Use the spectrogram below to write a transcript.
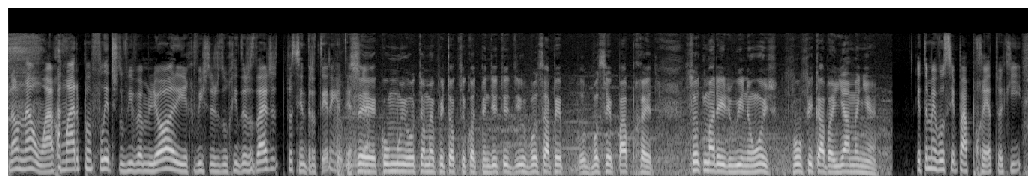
Não, não, a arrumar panfletos do Viva Melhor e revistas do Reader's Digest para se entreterem até Isso é como eu também fui toxicodependente, eu vou ser, vou ser papo reto. Se eu tomar a heroína hoje, vou ficar bem e amanhã. Eu também vou ser papo reto aqui.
